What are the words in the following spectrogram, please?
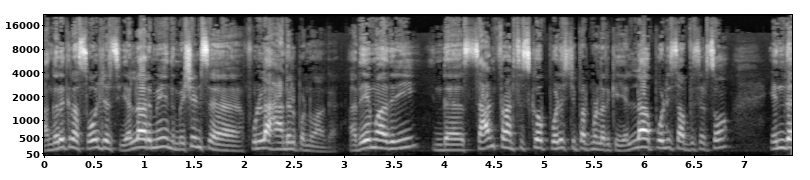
அங்கே இருக்கிற சோல்ஜர்ஸ் எல்லாருமே இந்த மிஷின்ஸை ஃபுல்லாக ஹேண்டில் பண்ணுவாங்க. அதே மாதிரி இந்த சான் ஃப்ரான்சிஸ்கோ போலீஸ் டிபார்ட்மெண்ட்டில் இருக்க எல்லா போலீஸ் ஆஃபீஸர்ஸும் இந்த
